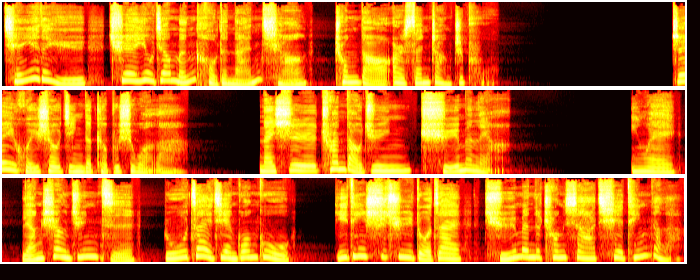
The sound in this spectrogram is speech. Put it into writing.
前夜的雨却又将门口的南墙冲倒二三丈之谱。这回受惊的可不是我了，乃是川岛君、瞿们俩。因为梁上君子如再见光顾，一定是去躲在瞿门的窗下窃听的了。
